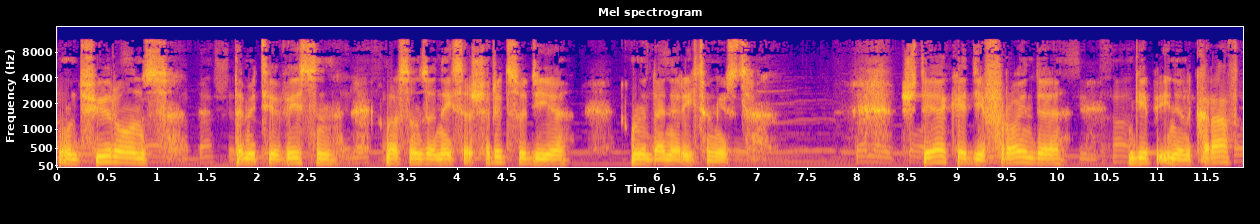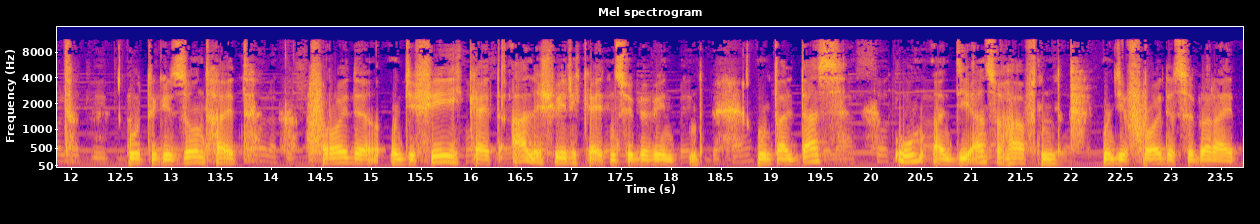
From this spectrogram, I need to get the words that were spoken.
und führe uns, damit wir wissen, was unser nächster Schritt zu dir und in deine Richtung ist. Stärke die Freunde, gib ihnen Kraft, gute Gesundheit, Freude und die Fähigkeit, alle Schwierigkeiten zu überwinden und all das, um an die anzuhaften und die Freude zu bereiten.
